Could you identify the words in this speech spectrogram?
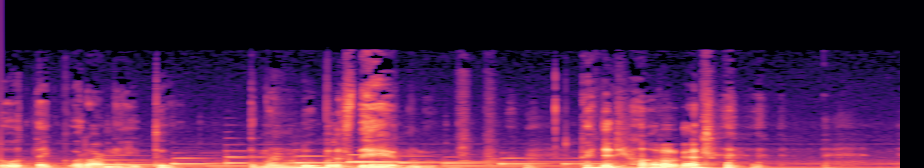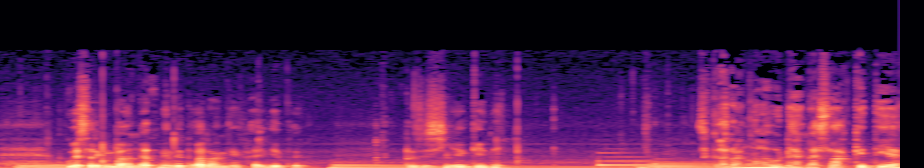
lu tag orangnya itu teman lu balas DM lu. Kan jadi horor kan gue sering banget nih liat orangnya kayak gitu. Terus isinya gini. Sekarang lo udah nggak sakit ya?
